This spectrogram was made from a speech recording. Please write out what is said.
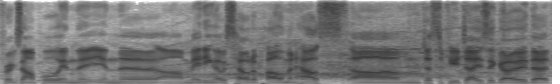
for example in the in the um, meeting that was held at Parliament House um, just a few days ago, that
